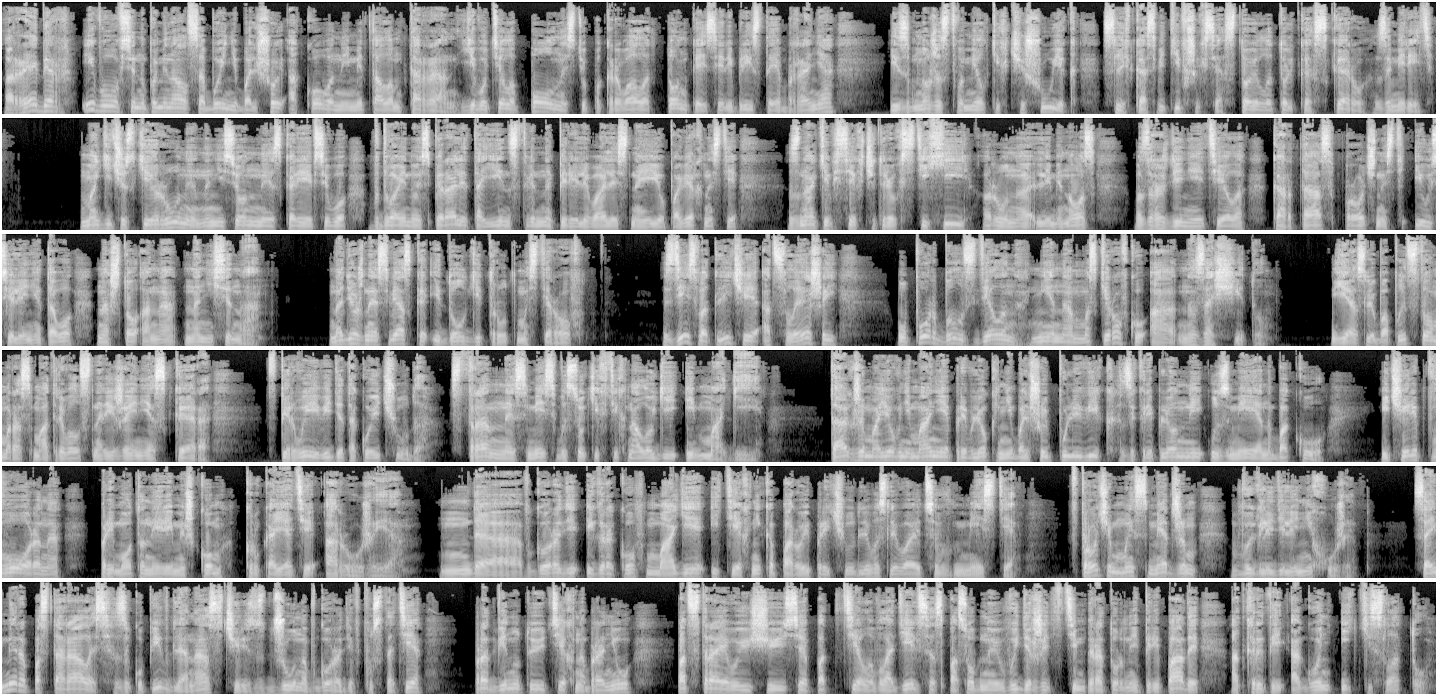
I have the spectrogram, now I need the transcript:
Ребер и вовсе напоминал собой небольшой окованный металлом таран. Его тело полностью покрывала тонкая серебристая броня из множества мелких чешуек, слегка светившихся, стоило только Скэру замереть. Магические руны, нанесенные, скорее всего, в двойной спирали, таинственно переливались на ее поверхности. Знаки всех четырех стихий, руна Лиминос — возрождение тела, картаз, прочность и усиление того, на что она нанесена. Надежная связка и долгий труд мастеров. Здесь, в отличие от слэшей, упор был сделан не на маскировку, а на защиту. Я с любопытством рассматривал снаряжение Скэра, впервые видя такое чудо. Странная смесь высоких технологий и магии. Также мое внимание привлек небольшой пулевик, закрепленный у змея на боку, и череп ворона, примотанный ремешком к рукояти оружия. Да, в городе игроков магия и техника порой причудливо сливаются вместе. Впрочем, мы с Меджем выглядели не хуже. Саймира постаралась, закупив для нас через Джуна в городе в пустоте продвинутую техноброню, подстраивающуюся под тело владельца, способную выдержать температурные перепады, открытый огонь и кислоту.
